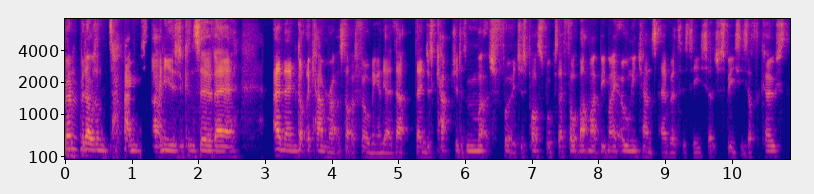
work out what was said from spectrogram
Remember, I was on tanks. I needed to conserve air and then got the camera out and started filming. And yeah, that then just captured as much footage as possible because I thought that might be my only chance ever to see such a species off the coast.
